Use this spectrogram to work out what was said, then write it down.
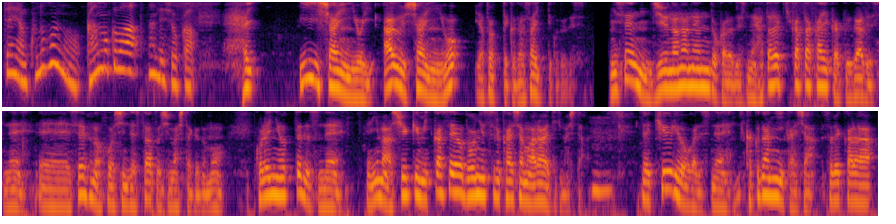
ジャイアン、この本の眼目は何でしょうか？はい。いい社員より合う社員を雇ってくださいってことです。2017年度からですね、働き方改革がですね、えー、政府の方針でスタートしましたけども、これによってですね、今、週休3日制を導入する会社も現れてきました。うん、で、給料がですね、格段にいい会社、それから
